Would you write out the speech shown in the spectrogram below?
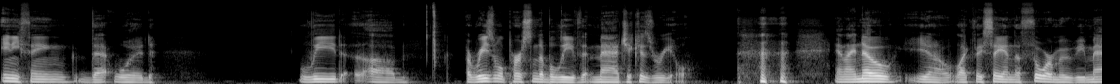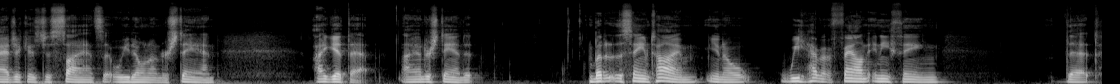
anything that would lead uh, a reasonable person to believe that magic is real. and I know, you know, like they say in the Thor movie, magic is just science that we don't understand. I get that. I understand it. But at the same time, you know, we haven't found anything that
